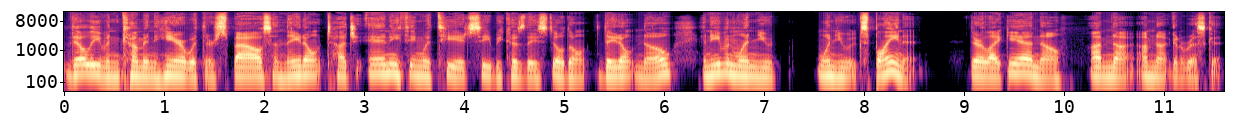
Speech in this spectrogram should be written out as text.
they'll even come in here with their spouse and they don't touch anything with THC because they still don't they don't know. And even when you when you explain it, they're like, "Yeah, no, I'm not. I'm not going to risk it."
